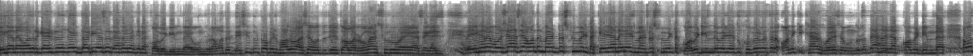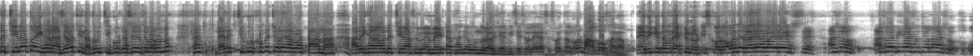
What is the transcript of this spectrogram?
এইখানে আমাদের ক্যারেক্টার গাইড দাঁড়িয়ে আছে দেখা যাক এটা কবে ডিম দেয় বন্ধুরা। আমাদের দেশি দুটো বেশ ভালো আছে ওদের যেহেতু আবার রোম্যান্স শুরু হয়ে গেছে গাইজ এইখানে বসে আছে আমাদের ম্যাড্রাস ফিমেলটা। কে জানে গাইজ ম্যাড্রাস ফিমেলটা কবে ডিম দেবে? যেহেতু খোপের ভেতরে অনেকই খ্যার হয়েছে বন্ধুরা। দেখা যাক কবে ডিম দেয়। আমাদের চীনা তো এখানে আছে। ও চীনা তুমি চিকুর কাছে যেতে পারো না? হ্যাঁ ডাইরেক্ট চিকুর খোপে চলে যাব আর তা না। আর এখানে আমাদের চীনা মেলটা থাকে বন্ধুরা ওই যে নিচে চলে গেছে শয়তান। ওর ভাগ্য খারাপ। এদিকে তোমরা একটু নোটিস করো আমাদের রাজা বাইরে এসছে। আসো। আসো এদিকে আসো, চলে আসো। ও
